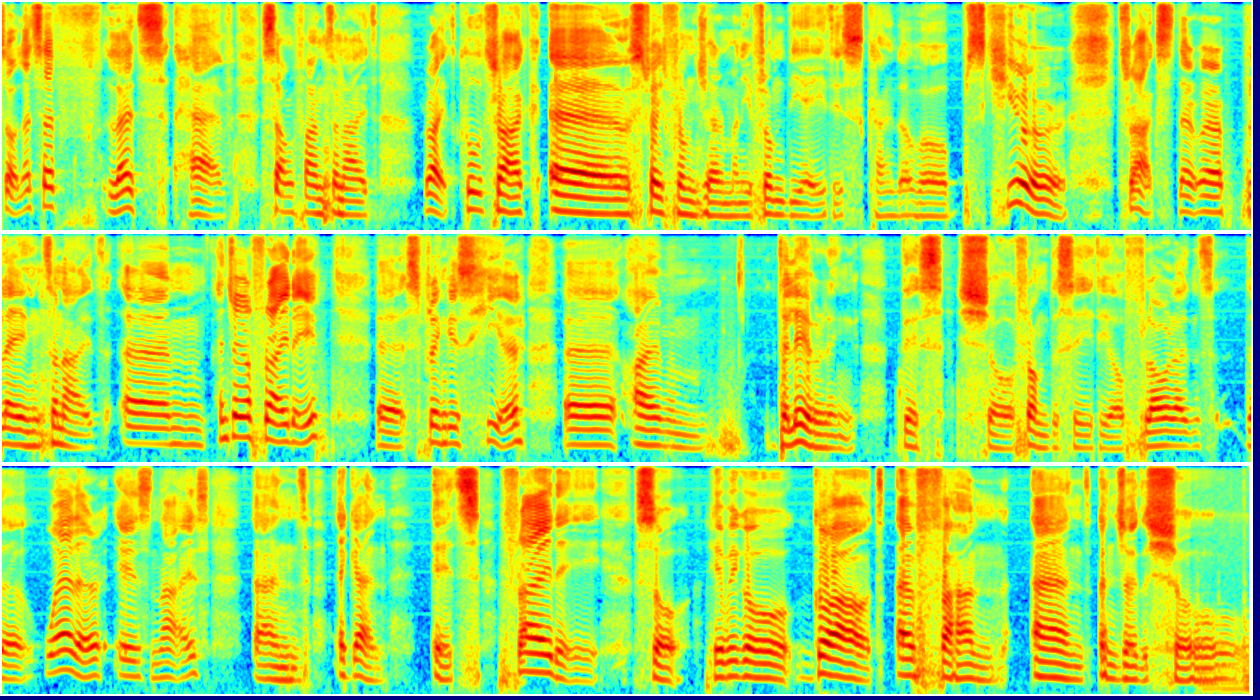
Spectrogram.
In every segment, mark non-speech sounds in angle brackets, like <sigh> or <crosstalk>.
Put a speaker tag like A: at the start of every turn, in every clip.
A: so let's have let's have some fun tonight. Right cool track uh, straight from germany from the 80s kind of obscure tracks that we're playing tonight. And enjoy your friday. Uh, spring is here. Uh, i'm delivering this show from the city of florence. The weather is nice. And again it's friday. So here we go. Go out have fun and enjoy the show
